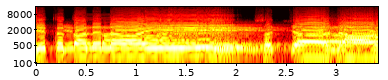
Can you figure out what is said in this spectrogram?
ਜਿਤ ਤਨ ਨਾਈ ਸੱਚਾ ਨਾਮ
